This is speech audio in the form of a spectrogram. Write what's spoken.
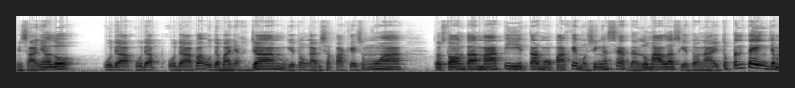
misalnya lu udah udah udah apa udah banyak jam gitu nggak bisa pakai semua terus ntar mati ntar mau pakai mesti ngeset dan lu males gitu. Nah itu penting jam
